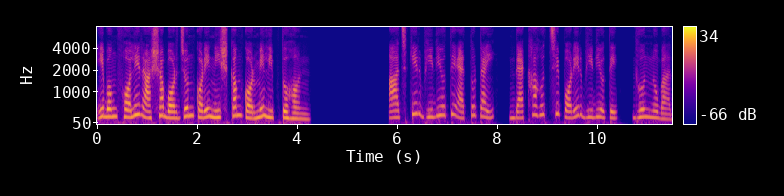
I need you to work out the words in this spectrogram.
এবং ফলের আশা বর্জন করে নিষ্কাম কর্মে লিপ্ত হন। আজকের ভিডিওতে এতটাই। দেখা হচ্ছে পরের ভিডিওতে। ধন্যবাদ।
